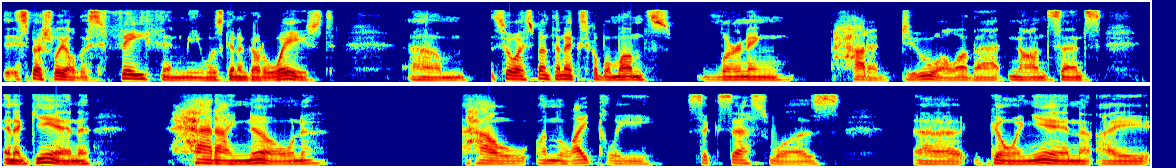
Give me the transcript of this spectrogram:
especially all this faith in me was going to go to waste. Um, so I spent the next couple months learning how to do all of that nonsense. And again, had I known how unlikely success was uh, going in, I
